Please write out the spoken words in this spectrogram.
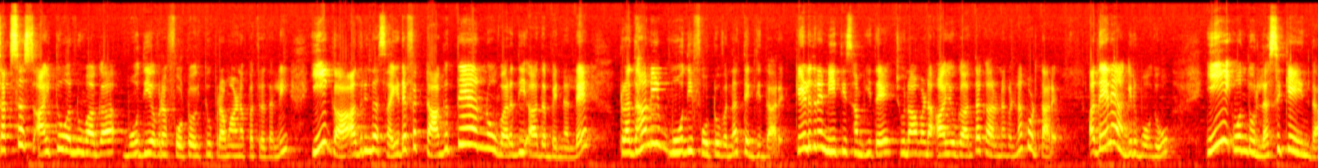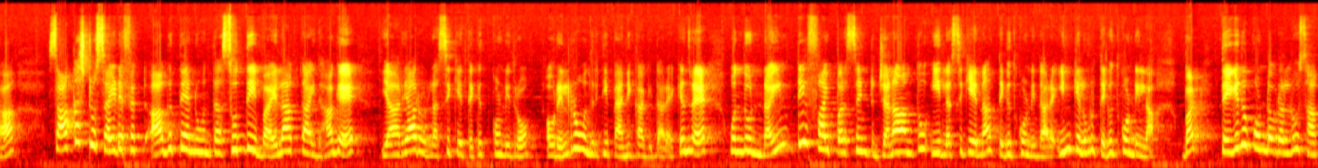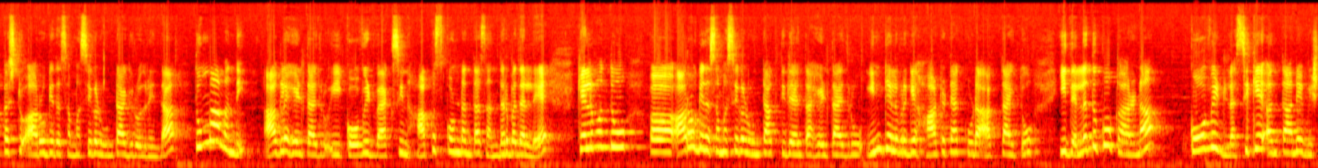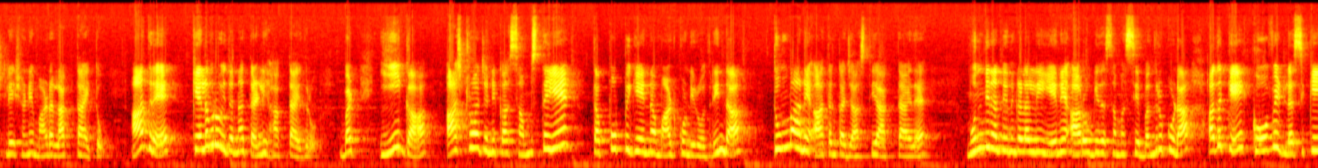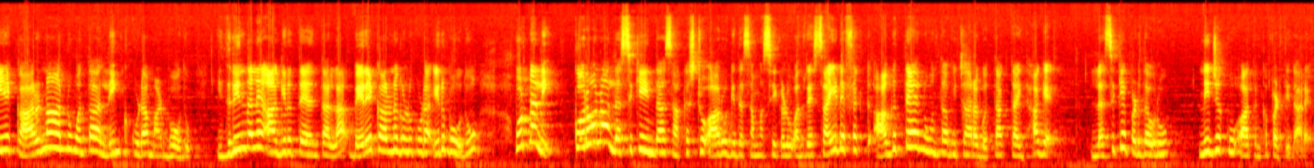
ಸಕ್ಸಸ್ ಆಯಿತು ಅನ್ನುವಾಗ ಮೋದಿ ಅವರ ಫೋಟೋ ಇತ್ತು ಪ್ರಮಾಣ ಪತ್ರದಲ್ಲಿ. ಈಗ ಅದರಿಂದ ಸೈಡ್ ಎಫೆಕ್ಟ್ ಆಗುತ್ತೆ ಅನ್ನೋ ವರದಿ ಆದ ಬೆನ್ನಲ್ಲೇ ಪ್ರಧಾನಿ ಮೋದಿ ಫೋಟೋವನ್ನ ತೆಗೆದಿದ್ದಾರೆ. ಕೇಳಿದ್ರೆ ನೀತಿ ಸಂಹಿತೆ, ಚುನಾವಣಾ ಆಯೋಗ ಅಂತ ಕಾರಣಗಳನ್ನ ಕೊಡ್ತಾರೆ. ಅದೇನೇ ಆಗಿರ್ಬೋದು, ಈ ಒಂದು ಲಸಿಕೆಯಿಂದ ಸಾಕಷ್ಟು ಸೈಡ್ ಎಫೆಕ್ಟ್ ಆಗುತ್ತೆ ಅನ್ನುವಂಥ ಸುದ್ದಿ ಬಯಲಾಗ್ತಾ ಇದ್ದ ಹಾಗೆ ಯಾರ್ಯಾರು ಲಸಿಕೆ ತೆಗೆದುಕೊಂಡಿದ್ರು ಅವರೆಲ್ಲರೂ ಒಂದು ರೀತಿ ಪ್ಯಾನಿಕ್ ಆಗಿದ್ದಾರೆ. ಯಾಕೆಂದರೆ ಒಂದು ನೈಂಟಿ ಫೈವ್ ಪರ್ಸೆಂಟ್ ಜನ ಅಂತೂ ಈ ಲಸಿಕೆಯನ್ನ ತೆಗೆದುಕೊಂಡಿದ್ದಾರೆ. ಇನ್ನು ಕೆಲವರು ತೆಗೆದುಕೊಂಡಿಲ್ಲ. ಬಟ್ ತೆಗೆದುಕೊಂಡವರಲ್ಲೂ ಸಾಕಷ್ಟು ಆರೋಗ್ಯದ ಸಮಸ್ಯೆಗಳು ಉಂಟಾಗಿರೋದ್ರಿಂದ ತುಂಬಾ ಮಂದಿ ಆಗ್ಲೇ ಹೇಳ್ತಾ ಇದ್ರು, ಈ ಕೋವಿಡ್ ವ್ಯಾಕ್ಸಿನ್ ಹಾಕಿಸ್ಕೊಂಡಂಥ ಸಂದರ್ಭದಲ್ಲೇ ಕೆಲವೊಂದು ಆರೋಗ್ಯದ ಸಮಸ್ಯೆಗಳು ಉಂಟಾಗ್ತಿದೆ ಅಂತ ಹೇಳ್ತಾ ಇದ್ರು. ಇನ್ ಕೆಲವರಿಗೆ ಹಾರ್ಟ್ ಅಟ್ಯಾಕ್ ಕೂಡ ಆಗ್ತಾ ಇತ್ತು. ಇದೆಲ್ಲದಕ್ಕೂ ಕಾರಣ ಕೋವಿಡ್ ಲಸಿಕೆ ಅಂತಾನೆ ವಿಶ್ಲೇಷಣೆ ಮಾಡಲಾಗ್ತಾ ಇತ್ತು. ಆದರೆ ಕೆಲವರು ಇದನ್ನ ತಳ್ಳಿ ಹಾಕ್ತಾ ಇದ್ರು. ಬಟ್ ಈಗ ಆಸ್ಟ್ರಾಜೆನಿಕಾ ಸಂಸ್ಥೆಯೇ ತಪ್ಪೊಪ್ಪಿಗೆಯನ್ನು ಮಾಡ್ಕೊಂಡಿರೋದ್ರಿಂದ ತುಂಬಾನೇ ಆತಂಕ ಜಾಸ್ತಿ ಆಗ್ತಾ ಇದೆ. ಮುಂದಿನ ದಿನಗಳಲ್ಲಿ ಏನೇ ಆರೋಗ್ಯದ ಸಮಸ್ಯೆ ಬಂದರೂ ಕೂಡ ಅದಕ್ಕೆ ಕೋವಿಡ್ ಲಸಿಕೆಯೇ ಕಾರಣ ಅನ್ನುವಂಥ ಲಿಂಕ್ ಕೂಡ ಮಾಡಬಹುದು. ಇದರಿಂದನೇ ಆಗಿರುತ್ತೆ ಅಂತ ಅಲ್ಲ, ಬೇರೆ ಕಾರಣಗಳು ಕೂಡ ಇರಬಹುದು. ಒಟ್ಟಿನಲ್ಲಿ ಕೊರೋನಾ ಲಸಿಕೆಯಿಂದ ಸಾಕಷ್ಟು ಆರೋಗ್ಯದ ಸಮಸ್ಯೆಗಳು ಅಂದರೆ ಸೈಡ್ ಎಫೆಕ್ಟ್ ಆಗುತ್ತೆ ಅನ್ನುವಂಥ ವಿಚಾರ ಗೊತ್ತಾಗ್ತಾ ಇದ್ದ ಹಾಗೆ ಲಸಿಕೆ ಪಡೆದವರು ನಿಜಕ್ಕೂ ಆತಂಕ ಪಡ್ತಿದ್ದಾರೆ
